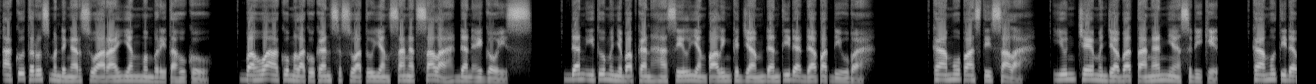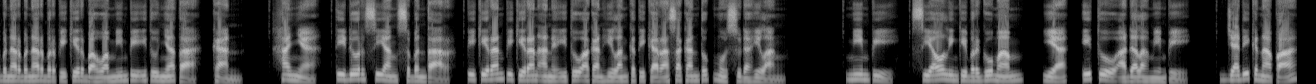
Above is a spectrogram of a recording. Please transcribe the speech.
aku terus mendengar suara yang memberitahuku. Bahwa aku melakukan sesuatu yang sangat salah dan egois. Dan itu menyebabkan hasil yang paling kejam dan tidak dapat diubah. Kamu pasti salah. Yun Che menjabat tangannya sedikit. Kamu tidak benar-benar berpikir bahwa mimpi itu nyata, kan? Hanya, tidur siang sebentar. Pikiran-pikiran aneh itu akan hilang ketika rasa kantukmu sudah hilang. Mimpi. Xiao Lingqi bergumam, ya, itu adalah mimpi. Jadi kenapa,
